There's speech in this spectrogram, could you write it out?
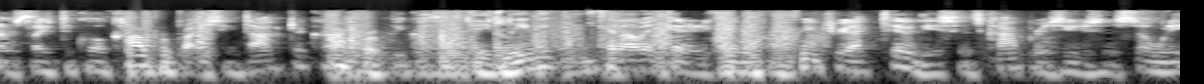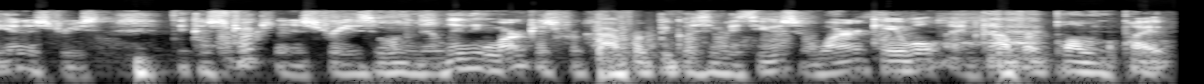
Economists like to call copper pricing Dr. Copper because it's a leading economic indicator for future activity since copper is used in so many industries. The construction industry is among the leading markets for copper because of its use in wire cable and copper plumbing pipe.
